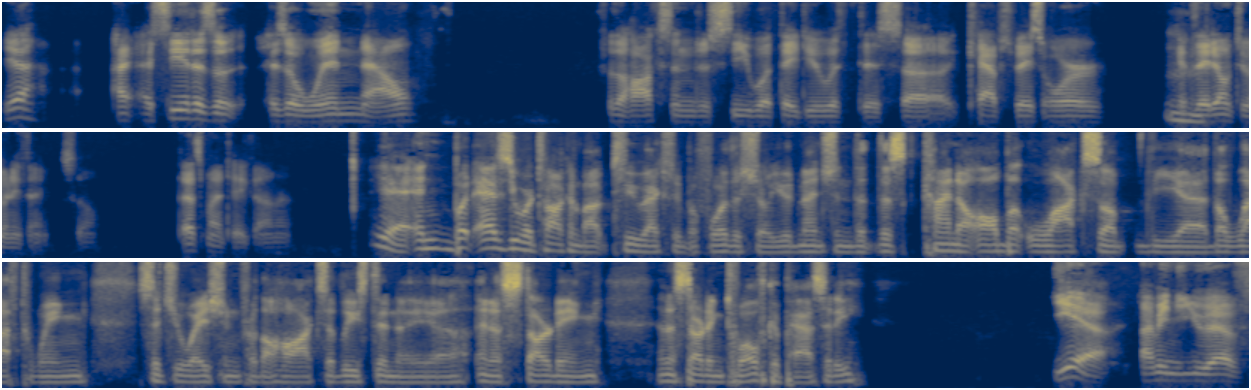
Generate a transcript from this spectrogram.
yeah, I, I see it as a as a win now for the Hawks, and just see what they do with this uh, cap space, or if Mhm. they don't do anything. So, that's my take on it. Yeah, and but as you were talking about too, actually before the show, you had mentioned that this kind of all but locks up the uh, the left wing situation for the Hawks, at least in a uh, in a starting in a starting twelve capacity. Yeah, I mean, you have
